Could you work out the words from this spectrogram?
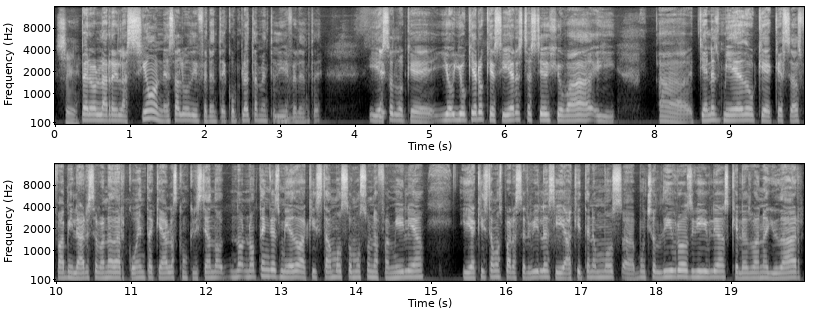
Sí. Pero la relación es algo diferente, completamente diferente. Y eso es lo que yo, yo quiero que si eres testigo de Jehová y Ah, tienes miedo que, que seas familiar, se van a dar cuenta que hablas con cristiano, no, no tengas miedo, aquí estamos, somos una familia y aquí estamos para servirles y aquí tenemos ah, muchos libros, Biblias que les van a ayudar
